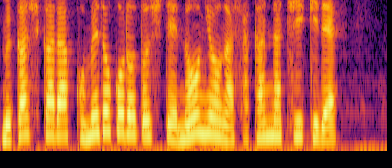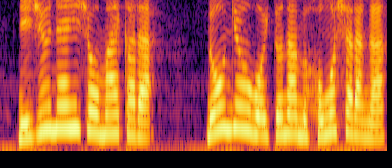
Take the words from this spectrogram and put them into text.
昔から米どころとして農業が盛んな地域で、20年以上前から農業を営む保護者らが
